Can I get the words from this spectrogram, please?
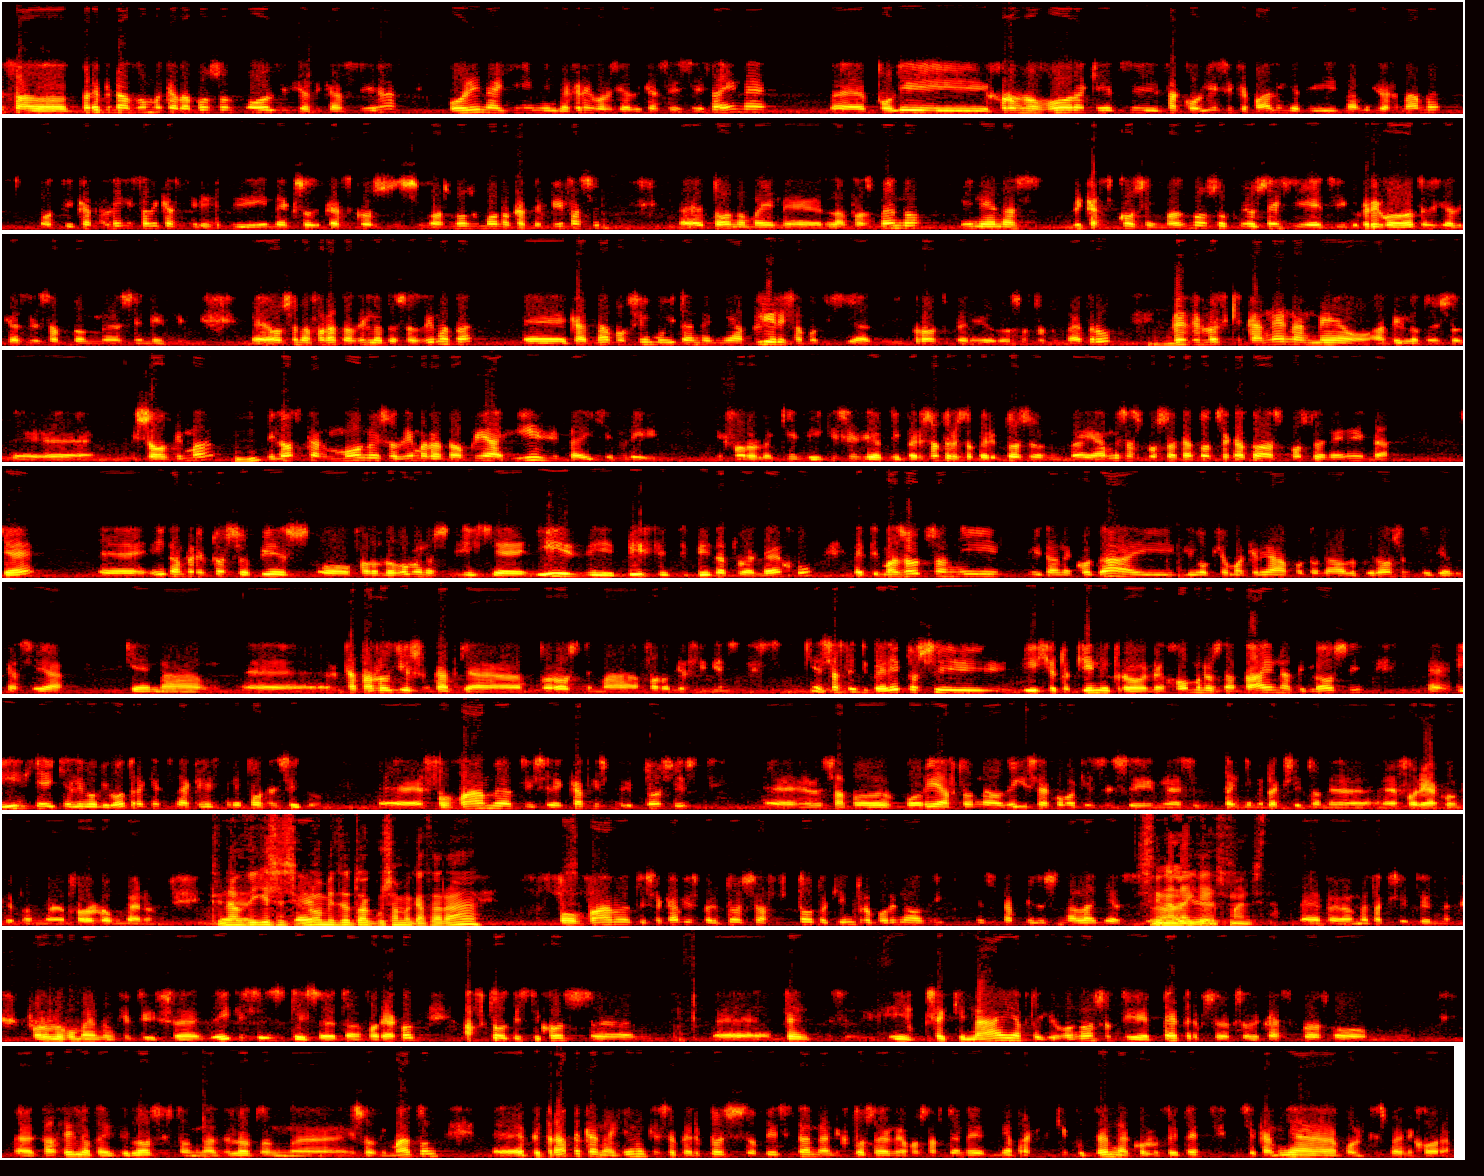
θα πρέπει να δούμε κατά πόσο όλη η διαδικασία μπορεί να γίνει με γρήγορες διαδικασίες ή θα είναι ε, πολύ χρονοβόρα και έτσι θα κολλήσει και πάλι γιατί να μην ξεχνάμε ότι καταλήγει στα δικαστήρια. Είναι εξοδικαστικός συμβασμός μόνο κατ' επίφαση. Ε, το όνομα είναι λανθασμένο. Είναι ένας δικαστικός συμβασμός ο οποίος έχει έτσι γρηγορότερες διαδικασίες από τον ε, συνήθι. Ε, όσον αφορά τα δίλαντα εισοδήματα, ε, κατά την άποψή μου ήταν μια πλήρης αποτυχία η πρώτη περίοδος αυτού του μέτρου. Δεν δηλώθηκε κανένα νέο αδίλωτο ε, εισόδημα. Δηλώθηκαν μόνο εισοδήματα τα οποία ήδη τα είχε βρει η φορολογική διοίκηση, διότι οι περισσότερες των περιπτώσεων, ε, αν μην σας πω στο 100% ας πω στο 90% και ε, ήταν περιπτώσεις στις οποίες ο φορολογούμενος είχε ήδη μπει στην πίτα του ελέγχου, ετοιμαζόντουσαν ή ήταν κοντά ή λίγο πιο μακριά από το να ολοκληρώσουν τη διαδικασία και να ε, καταλογίσουν κάποια πρόστιμα φοροδιαφύγης. Και σε αυτή την περίπτωση είχε το κίνητρο ο ελεγχόμενος να πάει να δηλώσει ε, η ίδια ή και λίγο λιγότερα και έτσι να κλείσει την υπόθεσή του. Ε, φοβάμαι ότι σε κάποιες περιπτώσεις ε, θα μπορεί αυτό να οδήγησε ακόμα και σε συνταγή μεταξύ των ε, φοριακών και των ε, φορολογουμένων. Τι να οδήγησε, συγγνώμη, δεν το ακούσαμε καθαρά. Φοβάμαι ότι σε κάποιες περιπτώσεις αυτό το κίνητρο μπορεί να οδηγήσει σε κάποιες συναλλαγές. Συναλλαγές, μάλιστα. Ε, βέβαια, μεταξύ των φορολογουμένων και της ε, διοίκησης, της, των φοριακών. Αυτό δυστυχώς ε, δεν ξεκινάει από το γεγονός ότι επέτρεψε ο εξοδικαστικός ο, ε, τα δήλωτα, οι δηλώσεις των αδηλώτων ε, εισοδημάτων ε, επιτράπηκαν να γίνουν και σε περιπτώσεις στις οποίες ήταν ανοιχτός ο έλεγχος. Αυτό είναι μια πρακτική που δεν ακολουθείται σε καμία πολιτισμένη χώρα.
